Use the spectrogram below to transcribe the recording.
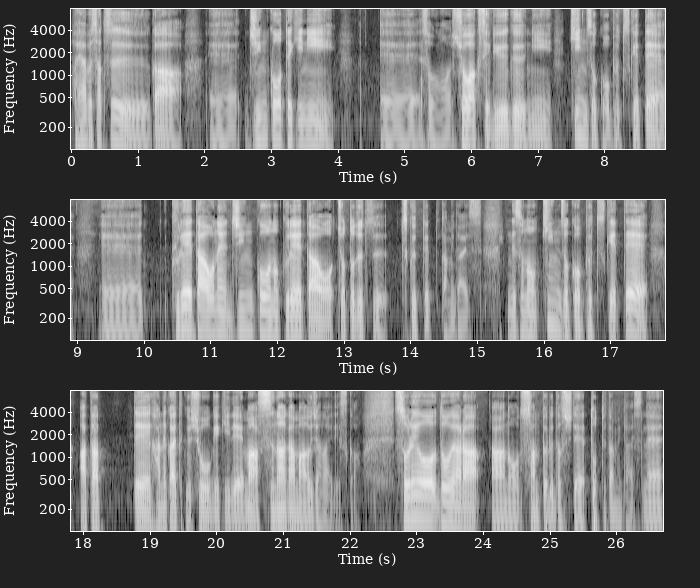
はやぶさ2が、えー人工的に、えーその、小惑星リュウグウに金属をぶつけて、えークレーターをね、人工のクレーターをちょっとずつ作ってってたみたいです。で、その金属をぶつけて、当たって跳ね返ってくる衝撃で、まあ砂が舞うじゃないですか。それをどうやら、あの、サンプルとして取ってたみたいですね。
